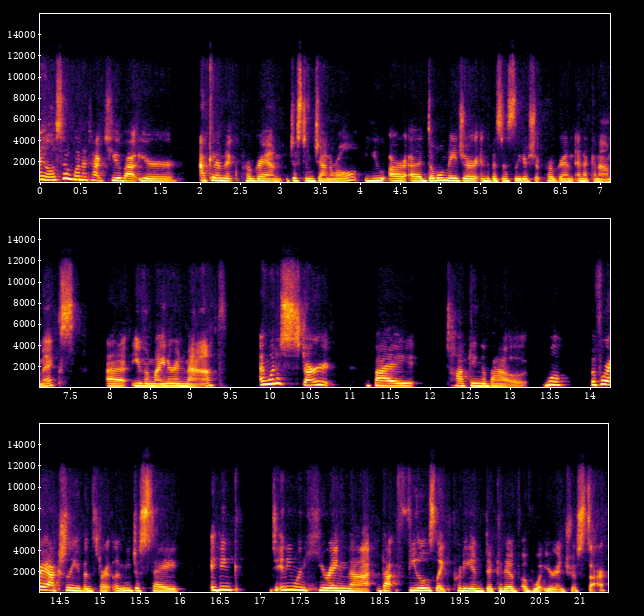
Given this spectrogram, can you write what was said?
I also want to talk to you about your academic program just in general. You are a double major in the business leadership program and economics. Uh, you have a minor in math. I want to start by talking about, well, before I actually even start, let me just say, I think to anyone hearing that, that feels like pretty indicative of what your interests are.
